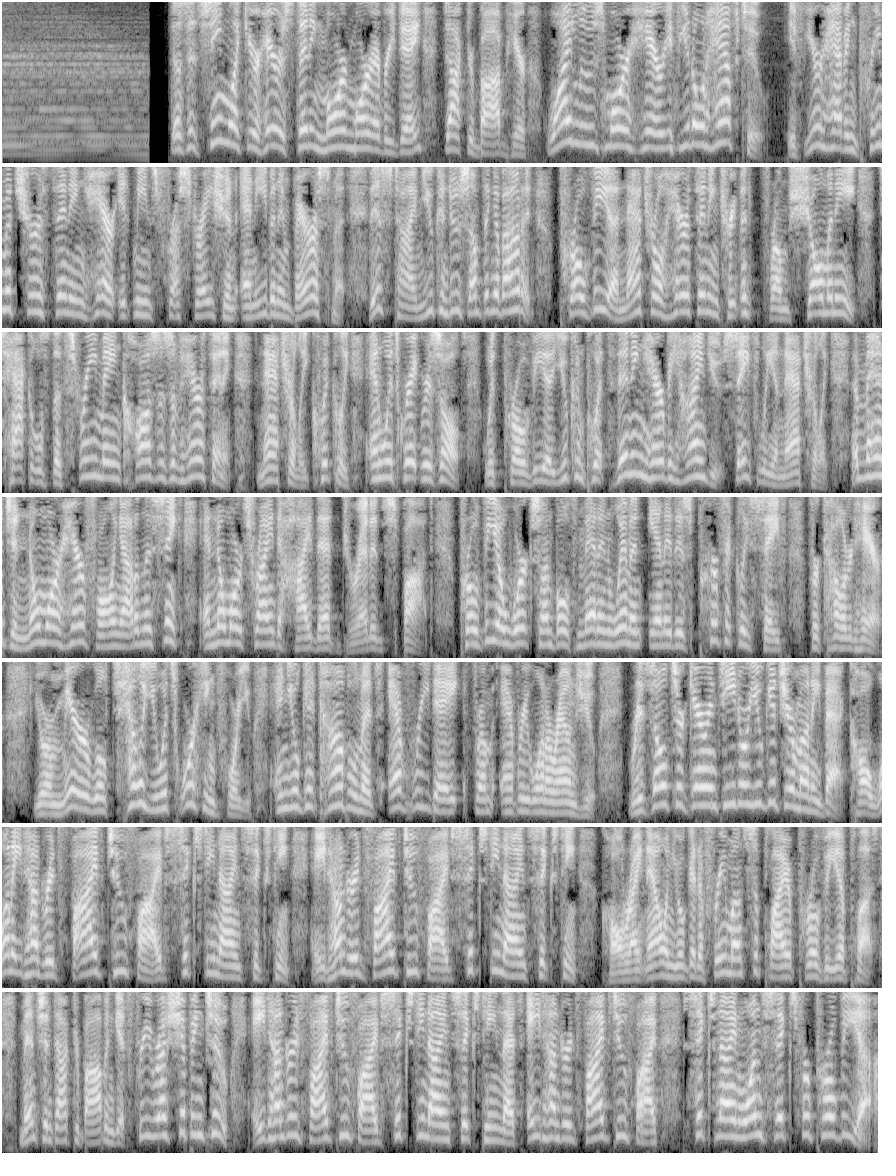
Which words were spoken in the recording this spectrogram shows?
Does it seem like your hair is thinning more and more every day? Dr. Bob here. Why lose more hair if you don't have to? If you're having premature thinning hair, it means frustration and even embarrassment. This time you can do something about it. Provia natural hair thinning treatment from Chamonix tackles the three main causes of hair thinning naturally, quickly, and with great results. With Provia, you can put thinning hair behind you safely and naturally. Imagine no more hair falling out in the sink and no more trying to hide that dreaded spot. Provia works on both men and women and it is perfectly safe for colored hair. Your mirror will tell you it's working for you and you'll get compliments every day from everyone around you. Results are guaranteed or you get your money back. Call 1-800-525-6916. 800-525-6916. Call right now and you'll get a free month supply of Provia Plus. Mention Dr. Bob and get free rush shipping too. 800-525-6916. That's 800-525-6916 for Provia.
